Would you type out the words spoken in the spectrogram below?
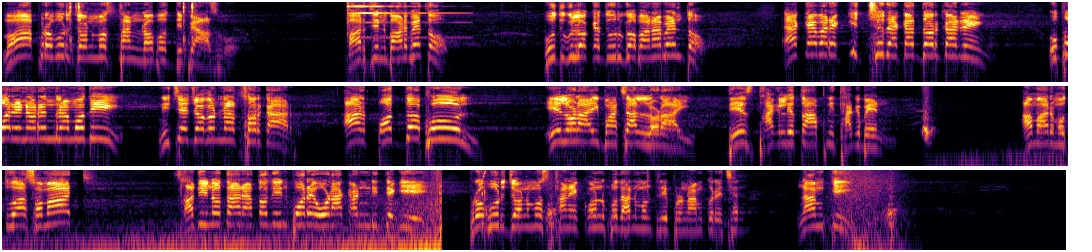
মহাপ্রভুর জন্মস্থান নবদ্বীপে আসব। মার্জিন বাড়বে তো? বুথগুলোকে দুর্গ বানাবেন তো? একেবারে কিচ্ছু দেখার দরকার নেই। উপরে নরেন্দ্র মোদী, নিচে জগন্নাথ সরকার। আর পদ্ম ফুল। এ লড়াই বাঁচার লড়াই। দেশ থাকলে তো আপনি থাকবেন। আমার মতুয়া সমাজ, স্বাধীনতার এতদিন পরে ওড়াকান্ডিতে গিয়ে প্রভুর জন্মস্থানে কোন প্রধানমন্ত্রী প্রণাম করেছেন? নাম কি?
